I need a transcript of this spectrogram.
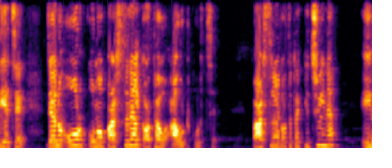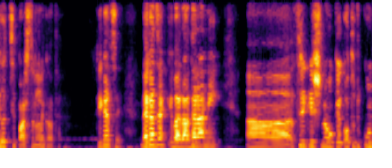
দিয়েছে যেন ওর কোনো পার্সোনাল কথাও আউট করছে। পার্সোনাল কথাটা কিছুই না, এই হচ্ছে পার্সোনাল কথা, ঠিক আছে? দেখা যাক, এবার রাধারানী শ্রীকৃষ্ণ ওকে কতটুকুন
